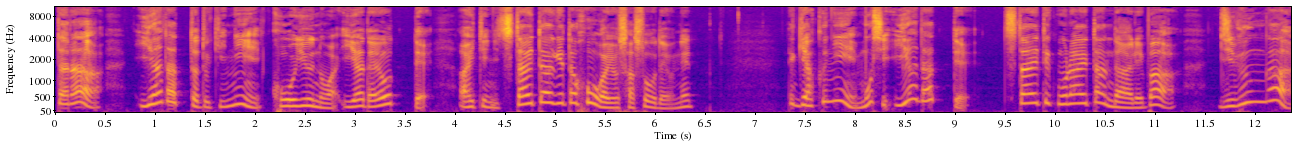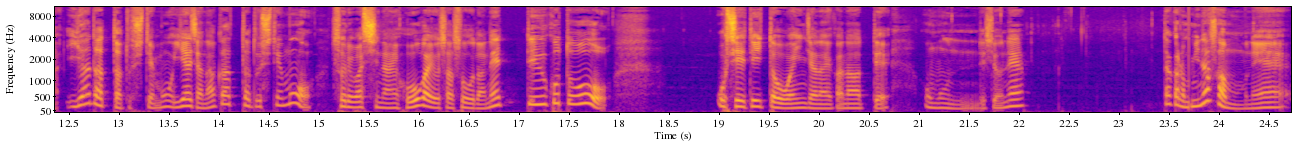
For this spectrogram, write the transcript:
たら、嫌だった時にこういうのは嫌だよって相手に伝えてあげた方が良さそうだよね。で逆にもし嫌だって伝えてもらえたんであれば、自分が嫌だったとしても、嫌じゃなかったとしても、それはしない方が良さそうだねっていうことを教えていった方がいいんじゃないかなって思うんですよね。だから皆さんもね、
